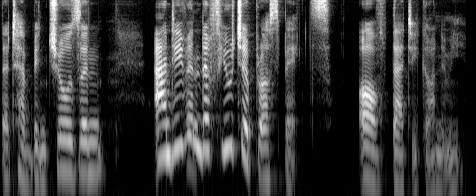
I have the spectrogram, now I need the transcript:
that have been chosen, and even the future prospects of that economy.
